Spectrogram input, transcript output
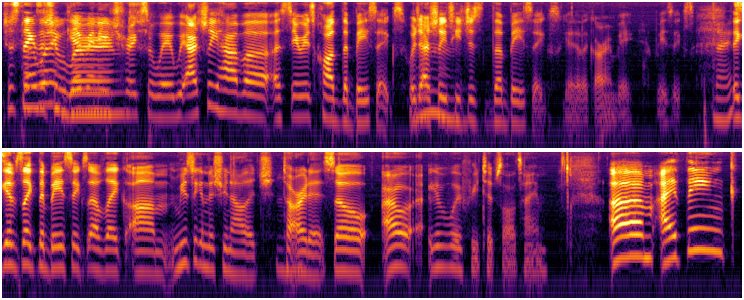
just things I that you wouldn't give learned. any tricks away. We actually have a, a series called The Basics, which actually Mm. teaches the basics, yeah, like R and B basics. Nice. It gives like the basics of like um music industry knowledge to Mhm. artists. So I, I give away free tips all the time. Um, I think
